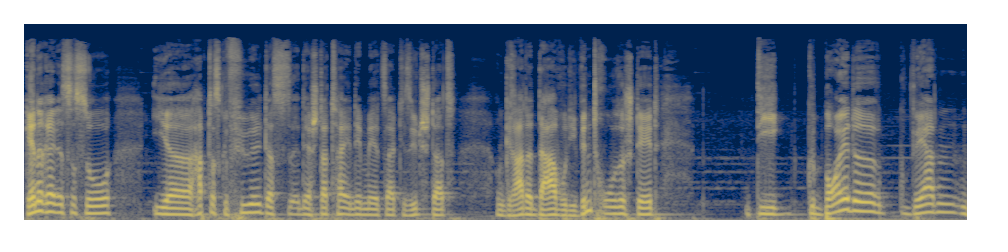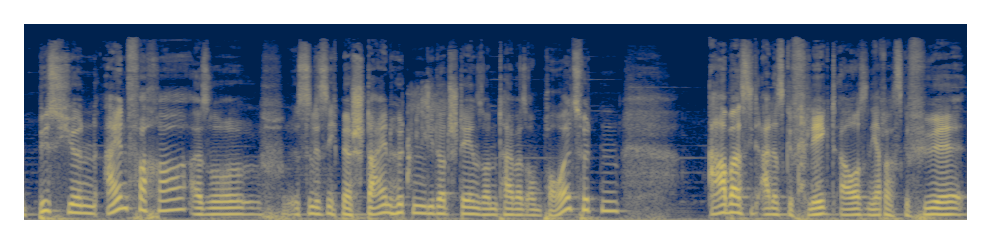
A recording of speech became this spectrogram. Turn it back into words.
Generell ist es so, ihr habt das Gefühl, dass der Stadtteil, in dem ihr jetzt seid, die Südstadt, und gerade da, wo die Windrose steht, die Gebäude werden ein bisschen einfacher. Also es sind jetzt nicht mehr Steinhütten, die dort stehen, sondern teilweise auch ein paar Holzhütten. Aber es sieht alles gepflegt aus und ihr habt das Gefühl,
